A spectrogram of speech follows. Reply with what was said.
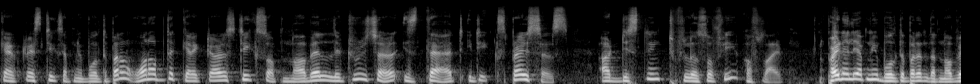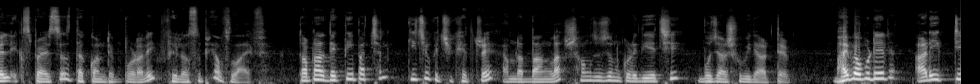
ক্যারেক্টারিস্টিক্স আপনি বলতে পারেন one of the characteristics of novel literature is that it expresses a distinct philosophy of life finally আপনি বলতে পারেন the novel expresses the contemporary philosophy of life তো আপনারা দেখতেই পাচ্ছেন, কিছু কিছু ক্ষেত্রে আমরা বাংলা সংযোজন করে দিয়েছি বোঝার সুবিধার্থে। ভাই বাবুদের আরেকটি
